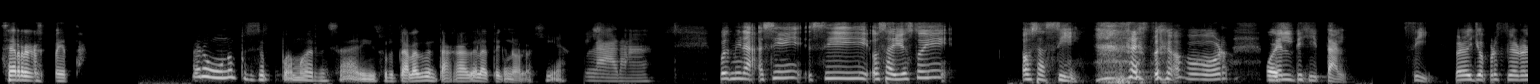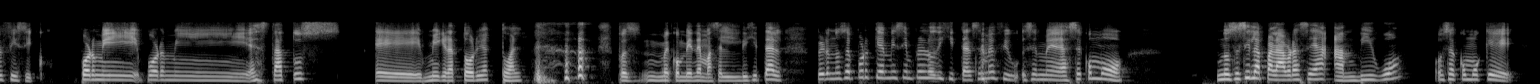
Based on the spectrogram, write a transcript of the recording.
Se respeta. Pero uno, pues sí se puede modernizar y disfrutar las ventajas de la tecnología. Clara. Pues mira, sí, sí, o sea, yo estoy, o sea, sí, estoy a favor pues del digital. Sí, pero yo prefiero el físico. Por mi, por mi estatus eh, migratorio actual. pues me conviene más el digital. Pero no sé por qué a mí siempre lo digital se me, se me hace como, no sé si la palabra sea ambiguo, o sea, como que,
